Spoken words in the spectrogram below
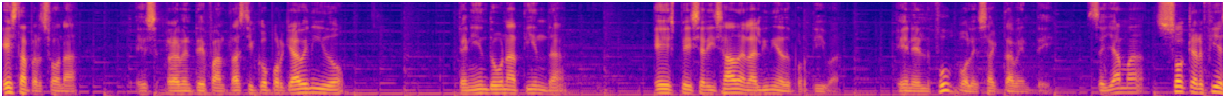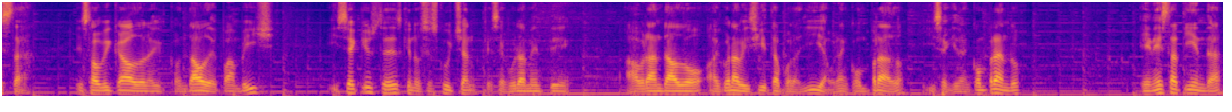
esta persona es realmente fantástico porque ha venido teniendo una tienda especializada en la línea deportiva, en el fútbol exactamente. Se llama Soccer Fiesta está ubicado en el condado de Palm Beach y sé que ustedes que nos escuchan, que seguramente habrán dado alguna visita por allí, habrán comprado y seguirán comprando, en esta tienda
